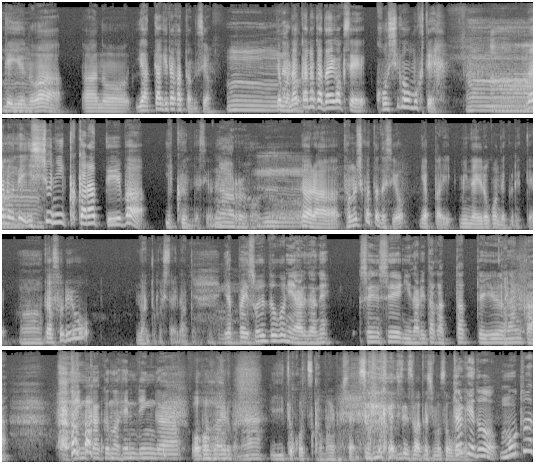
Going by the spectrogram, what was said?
っていうのは、あのやってあげたかったんですよ。うんでもなかななか大学生腰が重くて、かなので一緒に行くからって言えば行くんですよね。なるほど。うんだから楽しかったですよ。やっぱりみんな喜んでくれて、うんだからそれをなんとかしたいなと。やっぱりそういうところにあれだね先生になりたかったっていうなんか人格の片鱗が伺えるかな。いいとこ捕まえましたね。そんな感じです。私もそう思います。だけど元は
